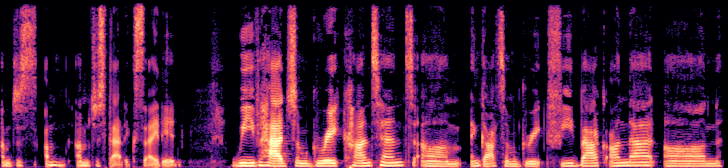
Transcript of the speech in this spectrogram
I'm just I'm I'm just that excited. We've had some great content um, and got some great feedback on that on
